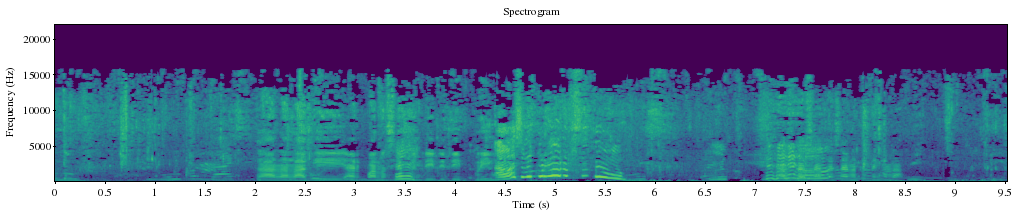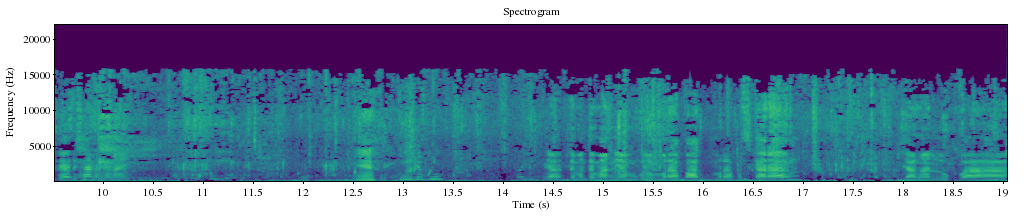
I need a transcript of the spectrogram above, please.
Uh. Kalah lagi air panas yang mendidih di priuk. Awas lu nanti tenggelam. Di sana naik. Ya. Ya, teman-teman yang belum merapat, merapat sekarang. Jangan lupa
